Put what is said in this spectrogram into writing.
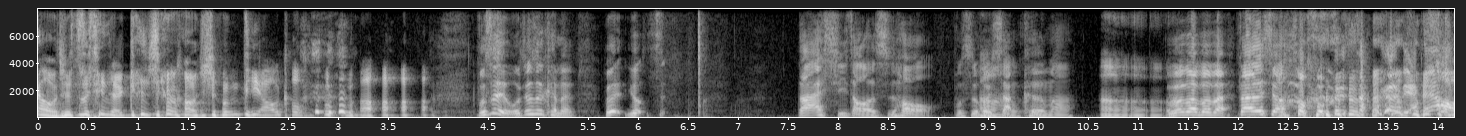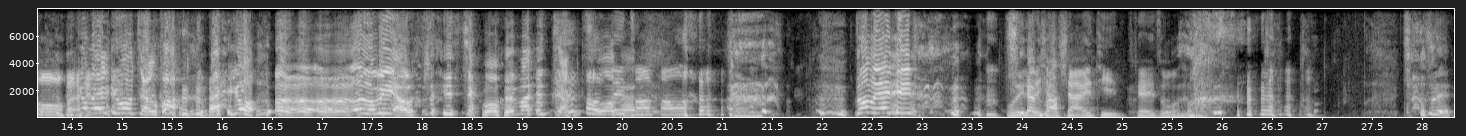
干，我觉得这听起来更像好兄弟，好恐怖啊！不是，我就是可能不是有，是大家洗澡的时候不是会嗯上课吗？嗯嗯嗯不不不不，大家在洗澡的时候不会上课，你还好，你刚才听我讲话，来给我呃呃呃呃呃个屁啊！我自己讲，我才发现讲错了，抓包了。都没在听。我也在想下一题可以怎么弄。就是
